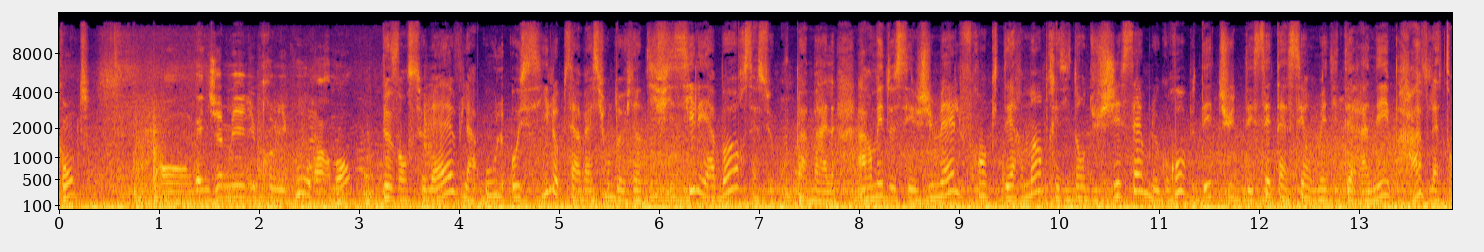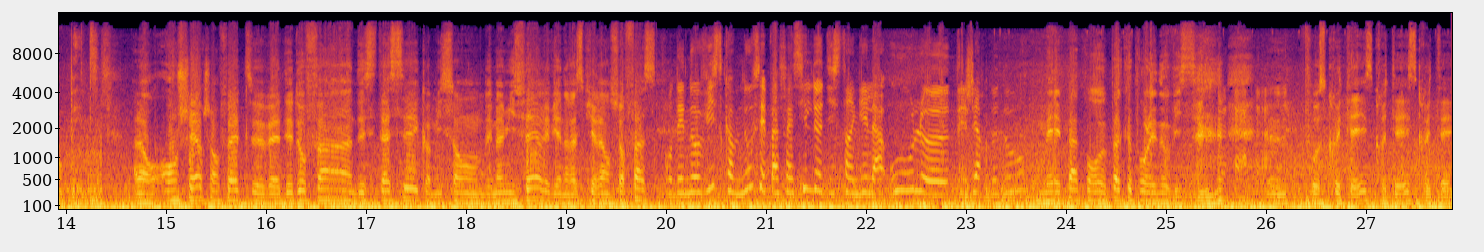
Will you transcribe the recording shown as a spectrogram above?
compte. On gagne jamais du premier coup, rarement. Le vent se lève, la houle aussi, l'observation devient difficile et à bord, ça secoue pas mal. Armé de ses jumelles, Franck Dermain, président du GSEM, le groupe d'études des cétacés en Méditerranée, brave la tempête. Alors on cherche en fait euh, des dauphins, des cétacés, comme ils sont des mammifères, ils viennent respirer en surface. Pour des novices comme nous, c'est pas facile de distinguer la houle euh, des gerbes d'eau. Mais pas, pour, pas que pour les novices. Il faut scruter, scruter, scruter,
